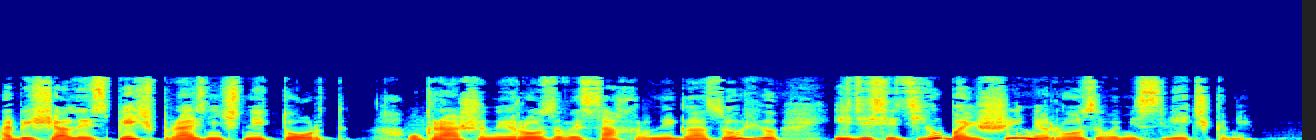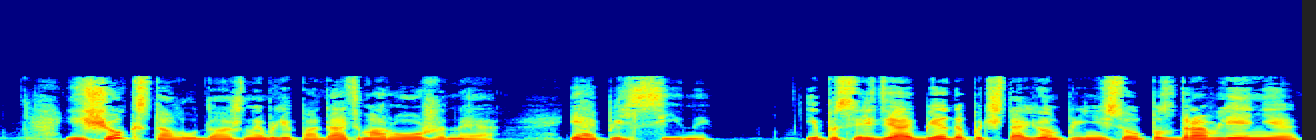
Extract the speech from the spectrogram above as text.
обещала испечь праздничный торт, украшенный розовой сахарной глазурью и десятью большими розовыми свечками. Еще к столу должны были подать мороженое и апельсины. И посреди обеда почтальон принесет поздравление,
